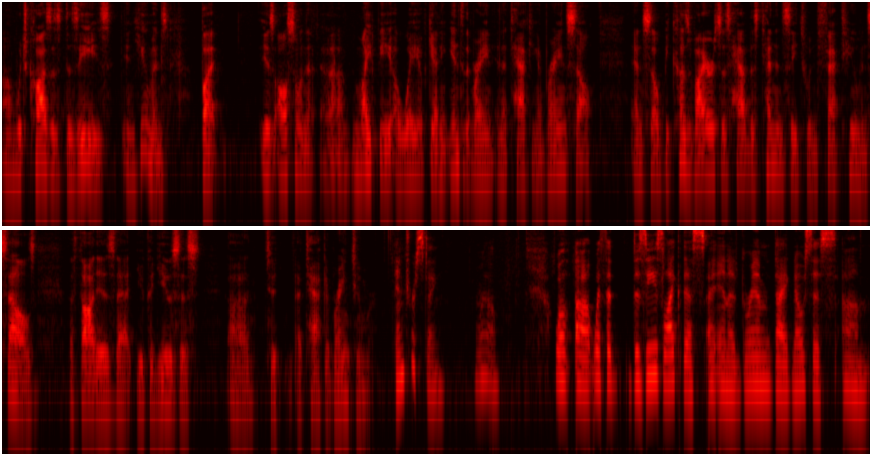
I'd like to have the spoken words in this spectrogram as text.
um, which causes disease in humans, but is also uh, might be a way of getting into the brain and attacking a brain cell. And so, because viruses have this tendency to infect human cells, the thought is that you could use this uh, to attack a brain tumor. Interesting. Wow. Well, uh, with a disease like this uh, and a grim diagnosis, um,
